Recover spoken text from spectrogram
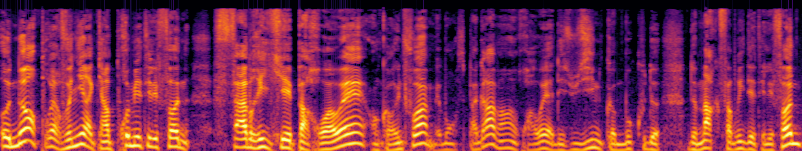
Honor pourrait revenir avec un premier téléphone fabriqué par Huawei, encore une fois, mais bon, c'est pas grave, hein. Huawei a des usines comme beaucoup de, de marques fabriquent des téléphones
